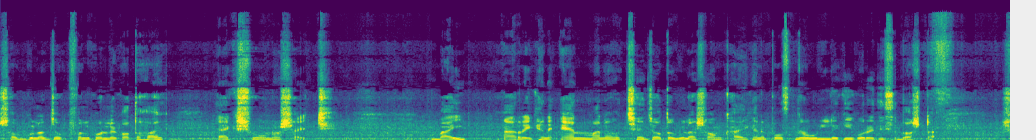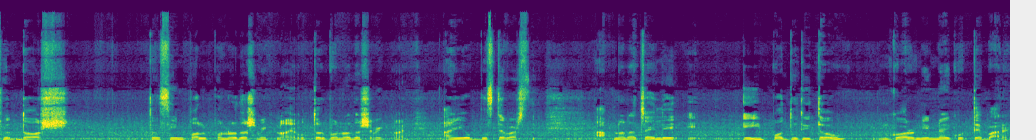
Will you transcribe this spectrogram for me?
সবগুলার যোগফল করলে কত হয়? একশো উনষাট বাই। আর এখানে এন মানে হচ্ছে যতগুলা সংখ্যা। এখানে প্রশ্নে উল্লেখই করে দিছে দশটা। দশ। তো সিম্পল পনেরো দশমিক নয়, উত্তর পনেরো দশমিক নয়। আমি হোপ বুঝতে পারছি। আপনারা চাইলে এই পদ্ধতিতেও গড় নির্ণয় করতে পারেন।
